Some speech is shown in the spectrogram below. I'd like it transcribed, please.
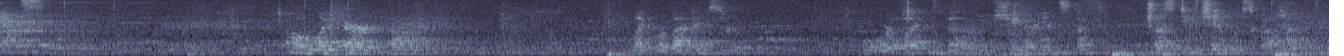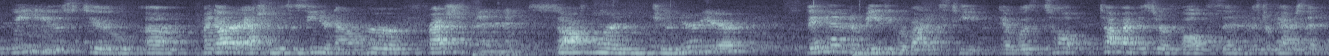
has. Oh, like our, um, like robotics or, or like the machinery and stuff? Trustee Chambliss, go ahead. We used to, um, my daughter Ashley, who's a senior now, her freshman, sophomore, and junior year, they had an amazing robotics team. It was taught, taught by Mr. Fulks and Mr. Patterson.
